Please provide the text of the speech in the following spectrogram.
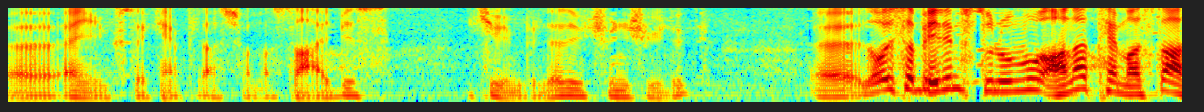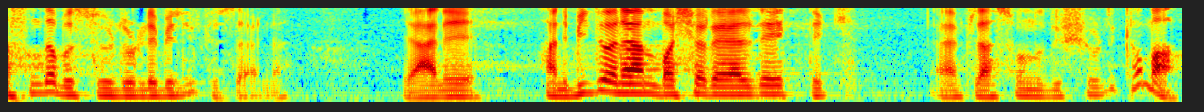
e, en yüksek enflasyona sahibiz. 2001'de de üçüncüydük. E, dolayısıyla benim sunumun ana teması aslında bu sürdürülebilirlik üzerine. Yani hani bir dönem başarı elde ettik, enflasyonu düşürdük ama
